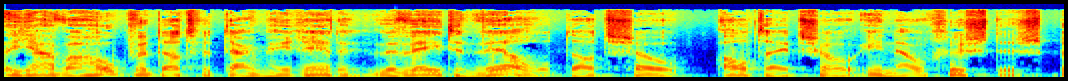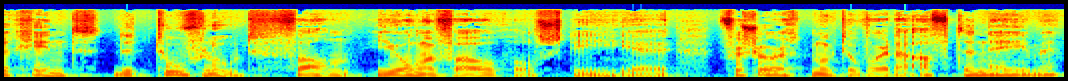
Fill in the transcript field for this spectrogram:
ja, we hopen dat we het daarmee redden. We weten wel dat zo altijd zo in augustus begint de toevloed van jonge vogels die uh, verzorgd moeten worden af te nemen.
